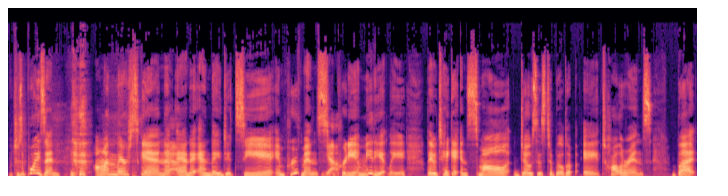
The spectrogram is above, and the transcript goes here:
which is a poison, on their skin Yeah. and and they did see improvements Yeah. pretty immediately. They would take it in small doses to build up a tolerance, but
